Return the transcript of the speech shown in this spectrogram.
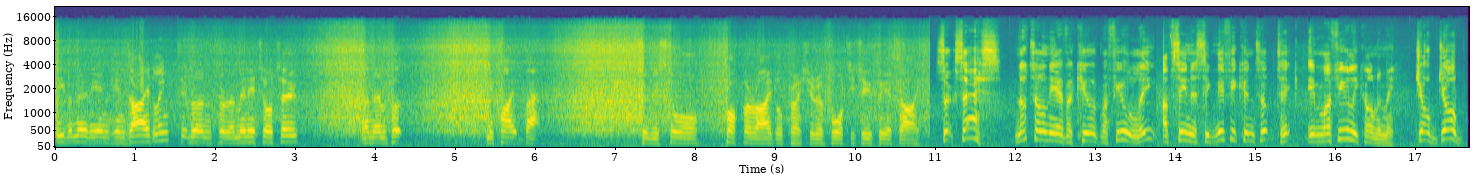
even though the engine's idling. Let It run for a minute or two and then put your pipe back to restore proper idle pressure of 42 psi. Success! Not only have I cured my fuel leak, I've seen a significant uptick in my fuel economy. Job, job!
